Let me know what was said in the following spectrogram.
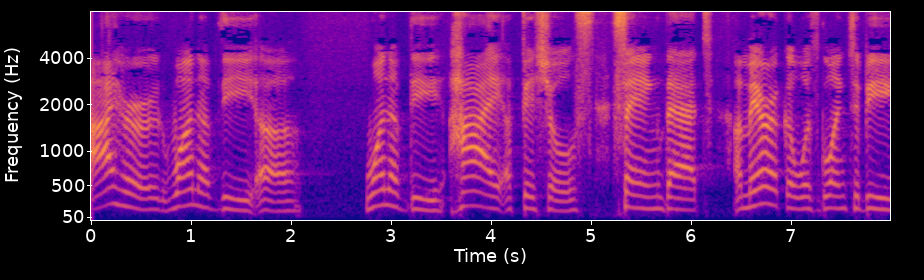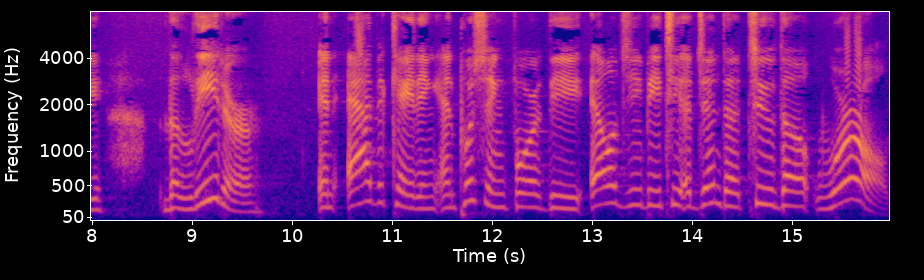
I heard one of the uh, one of the high officials saying that America was going to be the leader in advocating and pushing for the LGBT agenda to the world.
